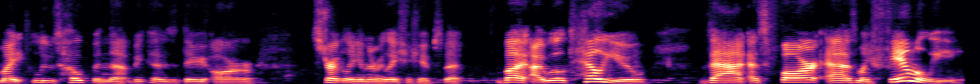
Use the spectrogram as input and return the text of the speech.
might lose hope in that because they are struggling in their relationships but but i will tell you that as far as my family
